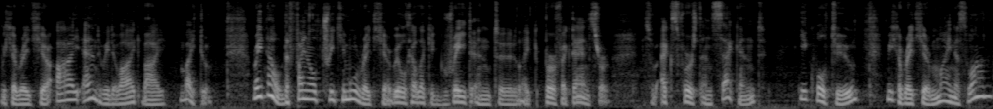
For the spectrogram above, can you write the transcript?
we have right here i, and we divide by, by 2. Right now, the final tricky move right here, we will have like a great and uh, like perfect answer. So x first and second equal to, we have right here minus 1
